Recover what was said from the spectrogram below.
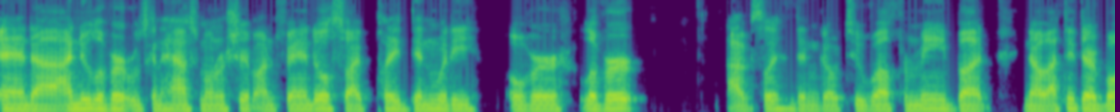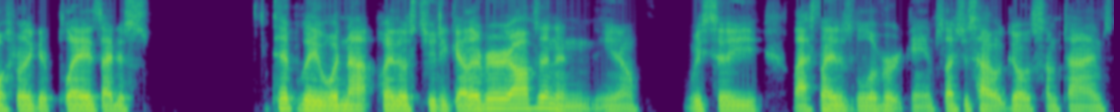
And uh, I knew Levert was gonna have some ownership on FanDuel, so I played Dinwiddie over Levert. Obviously, didn't go too well for me, but you know, I think they're both really good plays. I just typically would not play those two together very often, and you know, we see last night was a Levert game, so that's just how it goes sometimes.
